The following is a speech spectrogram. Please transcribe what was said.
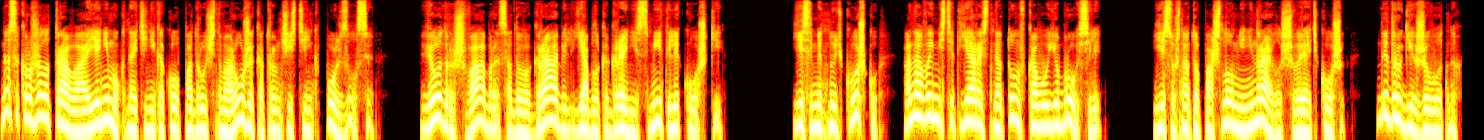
Нас окружала трава, и я не мог найти никакого подручного оружия, которым частенько пользовался. Ведра, швабры, садовый грабель, яблоко Грэнни Смит или кошки. Если метнуть кошку, она выместит ярость на том, в кого ее бросили. Если уж на то пошло, мне не нравилось швырять кошек, да и других животных.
